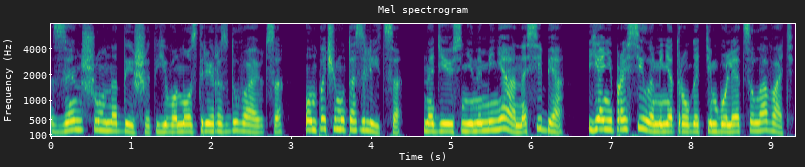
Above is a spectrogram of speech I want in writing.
Зен шумно дышит, его ноздри раздуваются. Он почему-то злится. Надеюсь, не на меня, а на себя. Я не просила меня трогать, тем более целовать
